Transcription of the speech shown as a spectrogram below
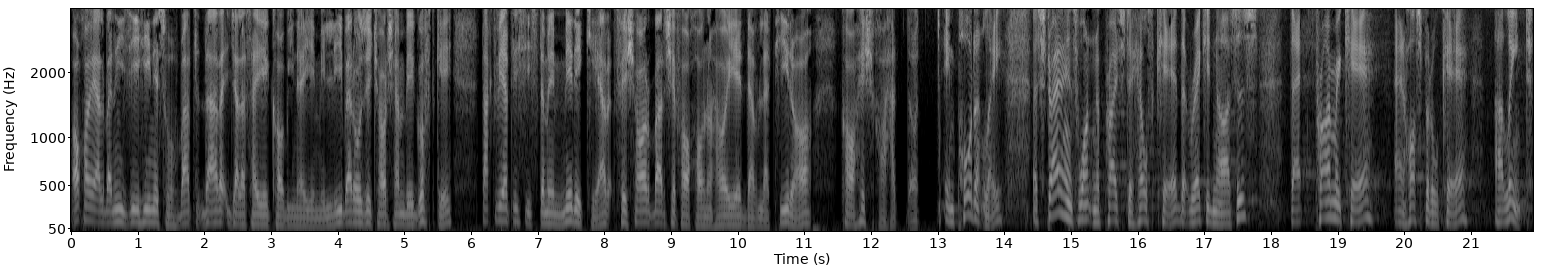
آقای البنیزی هین صحبت در جلسه کابینه ملی به روز چهارشنبه گفت که تقویت سیستم مدیکیر فشار بر شفاخانه های دولتی را کاهش خواهد داد. Importantly, Australians want an approach to health care that recognises that primary care and hospital care are linked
